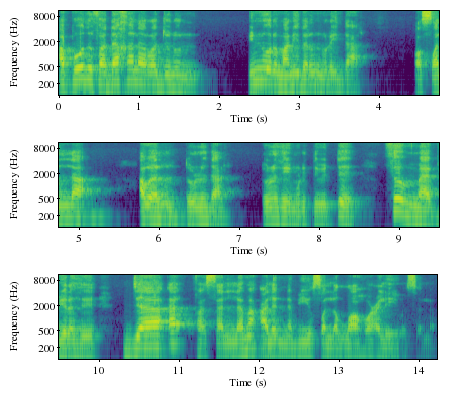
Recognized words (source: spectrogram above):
அப்போது ஃபதஹல ரஜுலுன் இன்னொரு மனிதரும் நுழைந்தார் ஃபஸல்லா அவர் தொழுதார் தொழுகை முடித்துவிட்டு ثم பிறகு ஜாஅ ஃபசல்லம அல நபி ஸல்லல்லாஹு அலைஹி வஸல்லம்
